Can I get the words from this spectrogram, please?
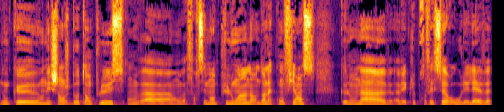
Donc, euh, on échange d'autant plus. On va, on va forcément plus loin dans, dans la confiance que l'on a avec le professeur ou l'élève.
